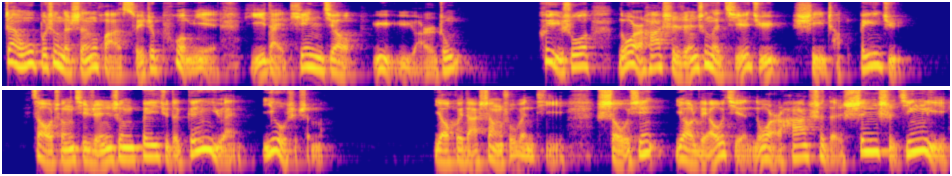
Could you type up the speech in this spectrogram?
战无不胜的神话随之破灭，一代天骄郁郁而终。可以说，努尔哈赤人生的结局是一场悲剧。造成其人生悲剧的根源又是什么？要回答上述问题，首先要了解努尔哈赤的身世经历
